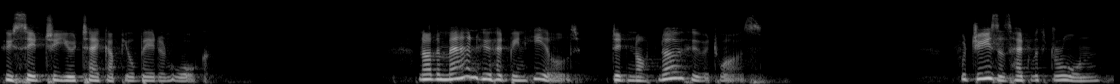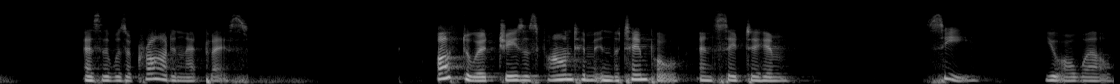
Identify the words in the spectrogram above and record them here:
who said to you, Take up your bed and walk? Now the man who had been healed did not know who it was, for Jesus had withdrawn as there was a crowd in that place. Afterward, Jesus found him in the temple and said to him, See, you are well.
